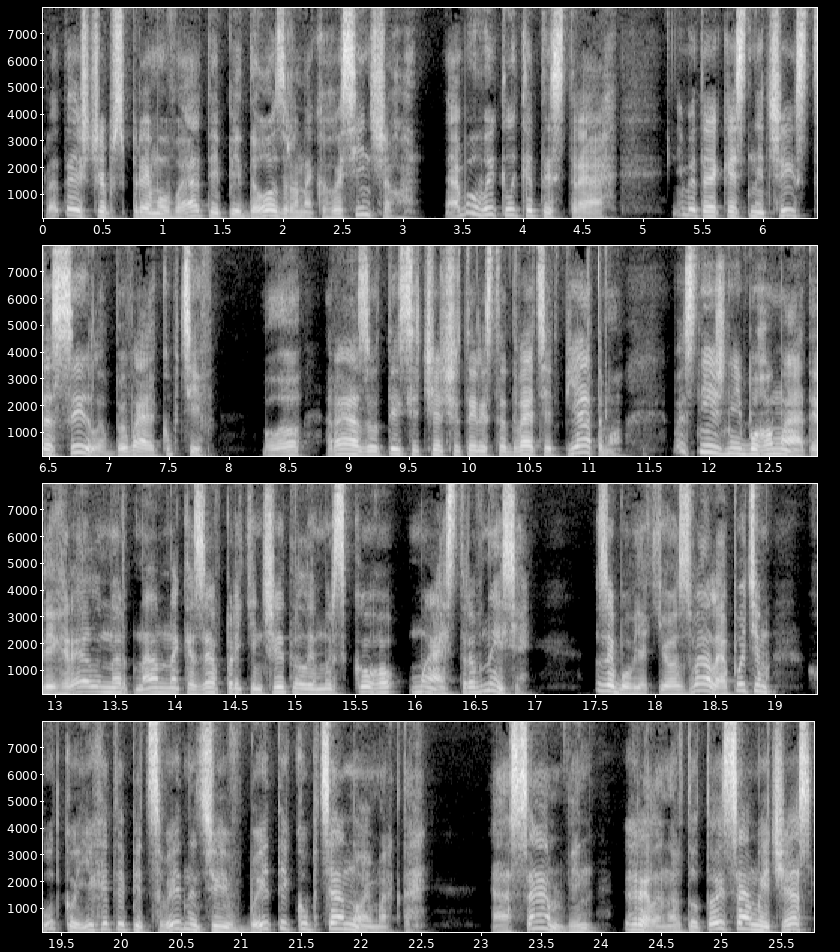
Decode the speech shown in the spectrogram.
про те, щоб спрямувати підозру на когось іншого або викликати страх, нібито якась нечиста сила вбиває купців. Було раз у 1425-му по сніжній богоматері Греленард нам наказав прикінчити лемирського майстра в. Забув, як його звали, а потім хутко їхати під свидницю і вбити купця Ноймаркта. А сам він, Греленард, у той самий час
